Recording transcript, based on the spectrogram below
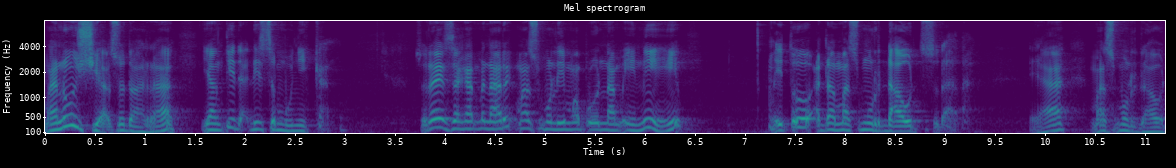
manusia, saudara, yang tidak disembunyikan. Saudara yang sangat menarik, Mazmur 56 ini, itu ada Mazmur Daud, saudara. Ya, Mazmur Daud.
